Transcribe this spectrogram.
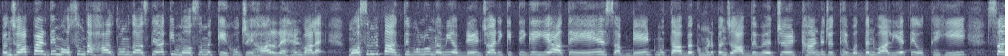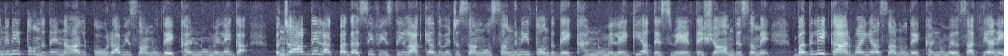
ਪੰਜਾਬ ਭਰ ਦੇ ਮੌਸਮ ਦਾ ਹਾਲ ਤੁਹਾਨੂੰ ਦੱਸਦੇ ਹਾਂ ਕਿ ਮੌਸਮ ਕਿਹੋ ਜਿਹਾ ਰਹਿਣ ਵਾਲਾ ਹੈ। ਮੌਸਮ ਵਿਭਾਗ ਦੇ ਵੱਲੋਂ ਨਵੀਂ ਅਪਡੇਟ ਜਾਰੀ ਕੀਤੀ ਗਈ ਹੈ ਅਤੇ ਇਸ ਅਪਡੇਟ ਮੁਤਾਬਕ ਹੁਣ ਪੰਜਾਬ ਦੇ ਵਿੱਚ ਠੰਡ ਜਿੱਥੇ ਵਧਣ ਵਾਲੀ ਹੈ ਤੇ ਉੱਥੇ ਹੀ ਸੰਘਣੀ ਧੁੰਦ ਦੇ ਨਾਲ ਕੋਹਰਾ ਵੀ ਸਾਨੂੰ ਦੇਖਣ ਨੂੰ ਮਿਲੇਗਾ। ਪੰਜਾਬ ਦੇ ਲਗਭਗ 80% ਇਲਾਕਿਆਂ ਦੇ ਵਿੱਚ ਸਾਨੂੰ ਸੰਘਣੀ ਧੁੰਦ ਦੇਖਣ ਨੂੰ ਮਿਲੇਗੀ ਅਤੇ ਸਵੇਰ ਤੇ ਸ਼ਾਮ ਦੇ ਸਮੇਂ ਬਦਲੀ ਕਾਰਵਾਈਆਂ ਸਾਨੂੰ ਦੇਖਣ ਨੂੰ ਮਿਲ ਸਕਦੀਆਂ ਨੇ।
